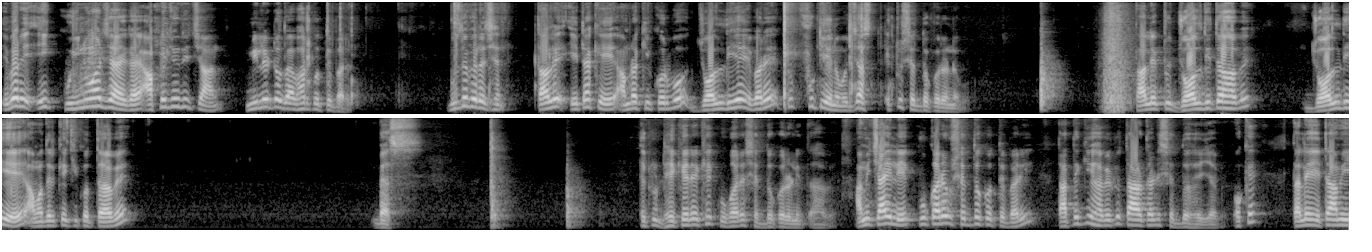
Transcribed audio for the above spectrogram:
এবারে এই কুইনোয়ার জায়গায় আপনি যদি চান, মিলেটও ব্যবহার করতে পারেন। বুঝতে পেরেছেন? তাহলে এটাকে আমরা কি করব? জল দিয়ে এবারে একটু ফুটিয়ে নেব, জাস্ট একটু সেদ্ধ করে নেব। তাহলে একটু জল দিতে হবে। জল দিয়ে আমাদেরকে কি করতে হবে? ব্যাস। একটু ঢেকে রেখে কুকারে সেদ্ধ করে নিতে হবে। আমি চাইলে কুকারেও সেদ্ধ করতে পারি, তাতে কি হবে একটু তাড়াতাড়ি সেদ্ধ হয়ে যাবে, ওকে? তাহলে এটা আমি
